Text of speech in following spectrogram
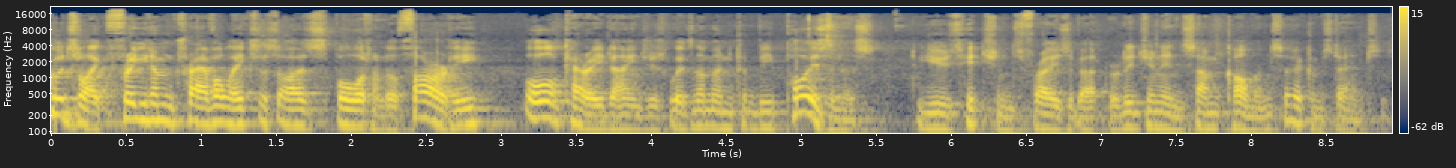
Goods like freedom, travel, exercise, sport, and authority all carry dangers with them and can be poisonous, to use Hitchens' phrase about religion, in some common circumstances.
